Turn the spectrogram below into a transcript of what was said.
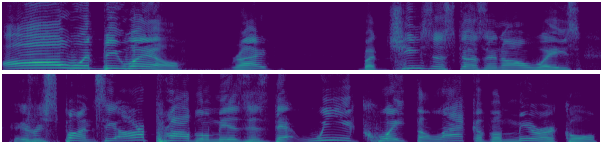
all would be well, right? But Jesus doesn't always respond. See, our problem is is that we equate the lack of a miracle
